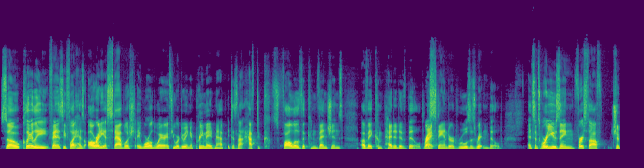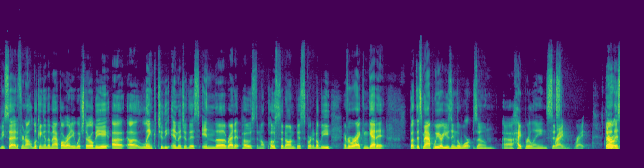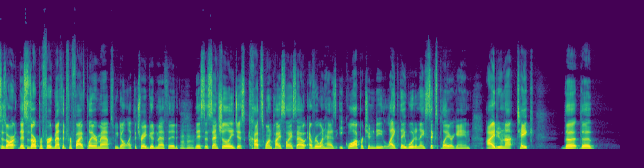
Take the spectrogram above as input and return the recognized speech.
So clearly, Fantasy Flight has already established a world where if you are doing a pre-made map, it does not have to c- follow the conventions of a competitive build, the Right. standard rules as written build. And since we're using, first off, should be said, if you're not looking at the map already, which there will be a, a link to the image of this in the Reddit post, and I'll post it on Discord. It'll be everywhere I can get it. But this map, we are using the Warp Zone uh, hyperlane system. right right. Uh, this is our this is our preferred method for five player maps. We don't like the trade good method. Mm-hmm. This essentially just cuts one pie slice out. Everyone has equal opportunity, like they would in a six player game. I do not take the the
